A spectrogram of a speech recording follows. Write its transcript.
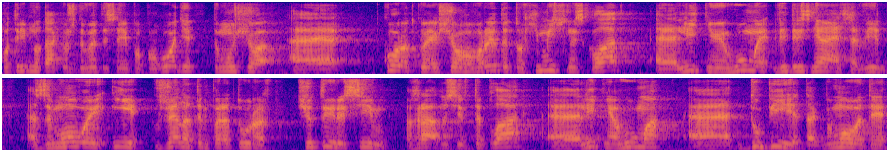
потрібно також дивитися і по погоді, тому що е, коротко, якщо говорити, то хімічний склад е, літньої гуми відрізняється від зимової, і вже на температурах 4-7 градусів тепла е, літня гума е, дубіє, так би мовити,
